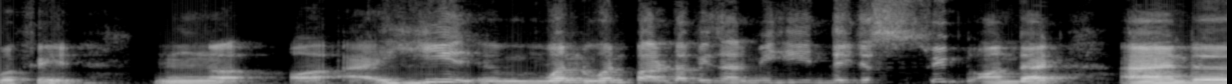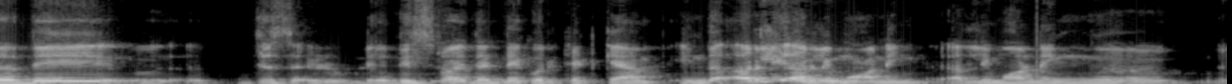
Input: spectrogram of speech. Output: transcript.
बफे uh, he one one part of his army he they just swept on that and uh, they uh, just uh, destroyed that decorated camp in the early early morning. Early morning uh,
